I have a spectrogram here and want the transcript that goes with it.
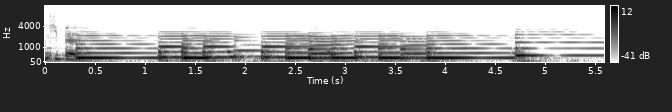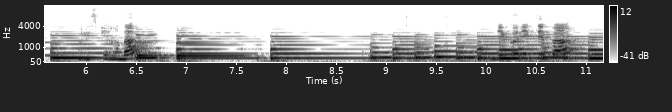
qui peuvent. Respire en bas. Déconnectez pas.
